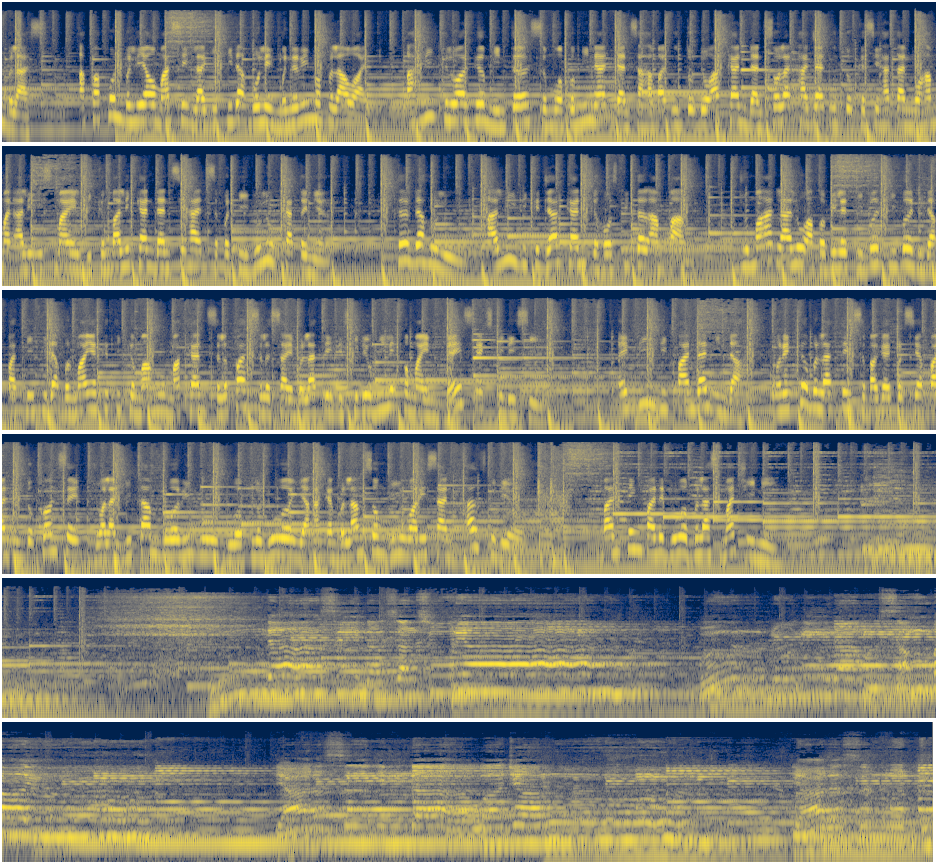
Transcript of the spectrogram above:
Apapun beliau masih lagi tidak boleh menerima pelawat. Ahli keluarga minta semua peminat dan sahabat untuk doakan dan solat hajat untuk kesihatan Muhammad Ali Ismail dikembalikan dan sihat seperti dulu katanya. Terdahulu, Ali dikejarkan ke Hospital Ampang. Jumaat lalu apabila tiba-tiba didapati tidak bermaya ketika mahu makan selepas selesai berlatih di studio milik pemain Best Expedition. Edi di Pandan Indah. Mereka berlatih sebagai persiapan untuk konsert Jualan Hitam 2022 yang akan berlangsung di Warisan Hal Studio. Banting pada 12 Mac ini. Indah sinar sang surya Ada semua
